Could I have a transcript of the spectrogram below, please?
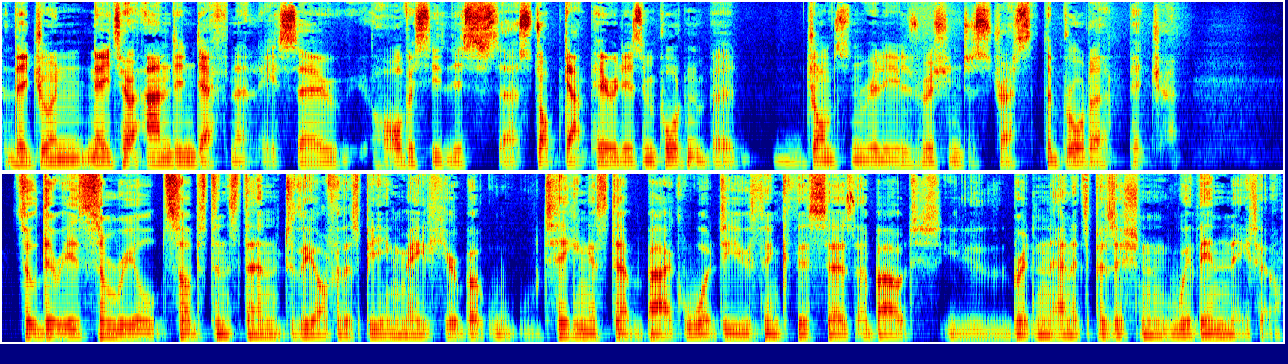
they join NATO and indefinitely. So obviously, this uh, stopgap period is important, but Johnson really is wishing to stress the broader picture. So there is some real substance then to the offer that's being made here. But taking a step back, what do you think this says about Britain and its position within NATO?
